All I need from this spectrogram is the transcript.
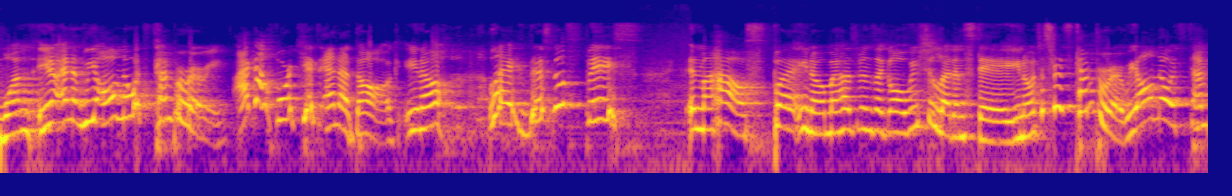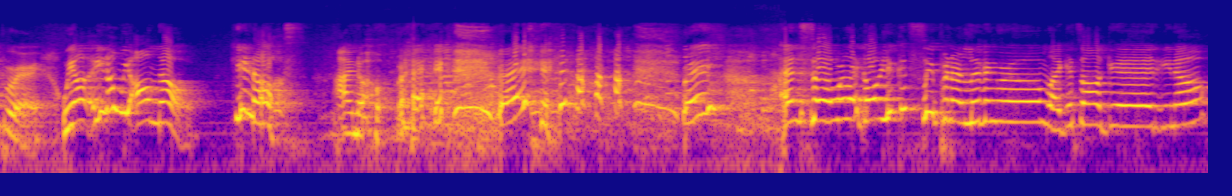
One, you know, and we all know it's temporary. I got four kids and a dog. You know, like there's no space in my house. But you know, my husband's like, oh, we should let him stay. You know, just it's temporary. We all know it's temporary. We all, you know, we all know. He knows. I know, right? right? right? And so we're like, oh, you could sleep in our living room. Like, it's all good, you know?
